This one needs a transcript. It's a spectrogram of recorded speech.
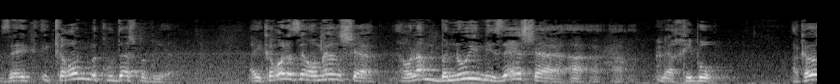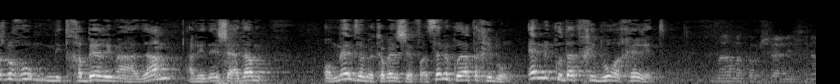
זה עיקרון מקודש בבריאה. העיקרון הזה אומר שהעולם בנוי מזה, שה, מהחיבור. הקדוש ברוך הוא מתחבר עם האדם על ידי שהאדם עומד ומקבל שפע. זה נקודת החיבור. אין נקודת חיבור אחרת. מה המקום של הנתינה?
